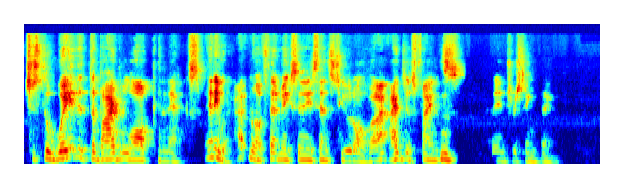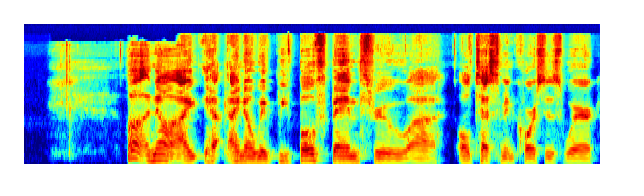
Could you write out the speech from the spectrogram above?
just the way that the Bible all connects. Anyway, I don't know if that makes any sense to you at all, but I, I just find hmm. this an interesting thing. Well, no, I I know we've we've both been through uh, Old Testament courses where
